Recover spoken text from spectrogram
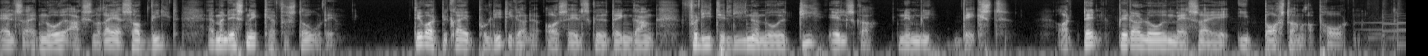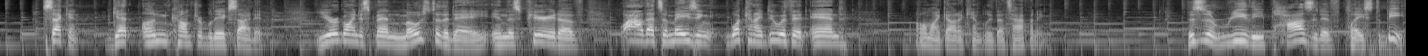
altså at noget accelererer så vildt, at man næsten ikke kan forstå det. Det var et begreb, politikerne også elskede dengang, fordi det ligner noget, de elsker, nemlig vækst. Og den blev der lovet masser af i Boston-rapporten. Second, get uncomfortably excited. You're going to spend most of the day in this period of, wow, that's amazing. What can I do with it? And, oh my God, I can't believe that's happening. This is a really positive place to be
